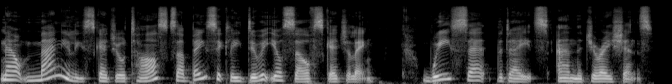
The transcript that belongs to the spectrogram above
Now, manually scheduled tasks are basically do it yourself scheduling. We set the dates and the durations.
